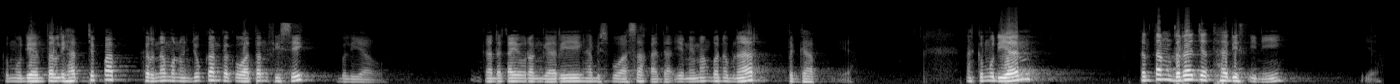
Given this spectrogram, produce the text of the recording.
kemudian terlihat cepat karena menunjukkan kekuatan fisik beliau. Kada kayak orang garing habis puasa kada, ya memang benar-benar tegap ya. Nah, kemudian tentang derajat hadis ini ya.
